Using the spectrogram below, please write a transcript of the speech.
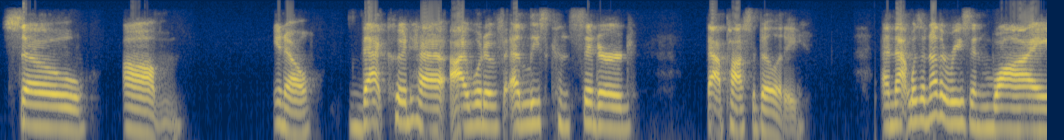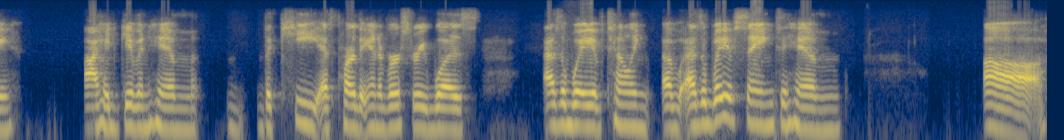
So, um, you know, that could have I would have at least considered that possibility, and that was another reason why I had given him the key as part of the anniversary was as a way of telling as a way of saying to him uh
